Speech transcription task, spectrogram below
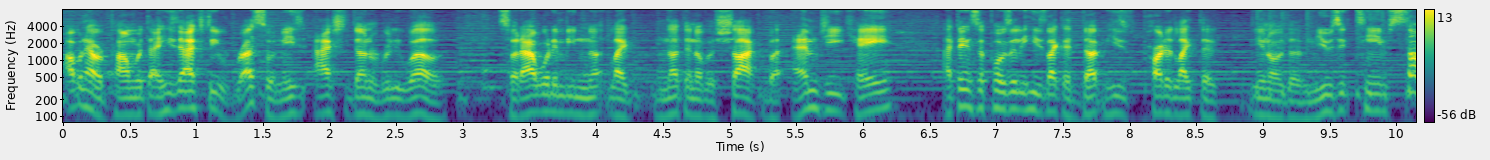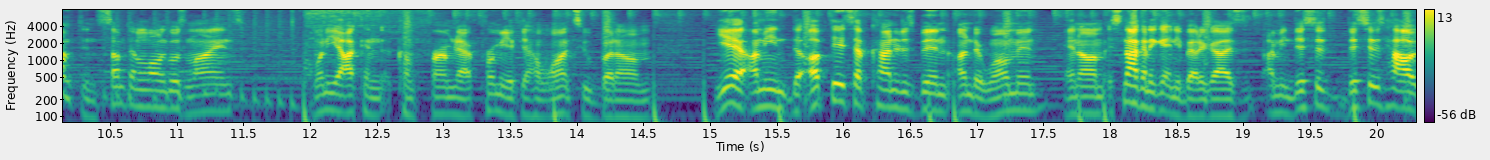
I wouldn't have a problem with that. He's actually wrestled and he's actually done really well, so that wouldn't be no, like nothing of a shock. But MGK, I think supposedly he's like a dub. He's part of like the you know the music team, something something along those lines. One of y'all can confirm that for me if y'all want to. But um. Yeah, I mean the updates have kind of just been underwhelming, and um, it's not gonna get any better, guys. I mean, this is this is how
